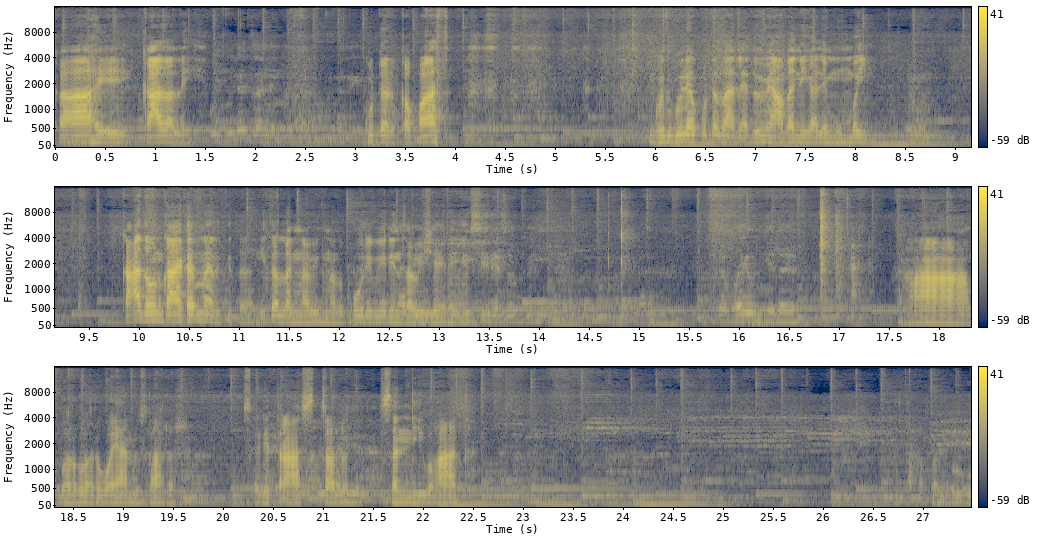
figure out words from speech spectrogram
का हे? का झालंय? कुठं? कपाळात? गुदगुल्या कुठं झाल्या? तुम्ही आता निघाले मुंबई. का जाऊन काय करणार तिथं? इथं लग्ना बिग्नाचा पोरी बिरींचा विषय नाही. सिरियस हा बरोबर वयानुसार सगळे त्रास चालू आहेत. संधिवात. आता आपण बघू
